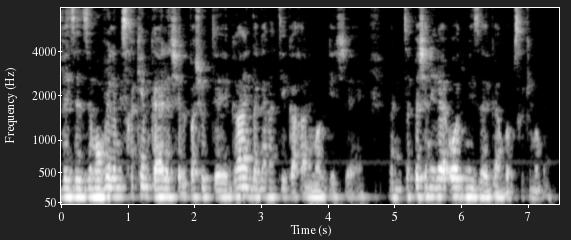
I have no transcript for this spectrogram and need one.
וזה מוביל למשחקים כאלה של פשוט grind אה, הגנתי, ככה אני מרגיש, אה, ואני מצפה שנראה עוד מזה גם במשחקים הבאים.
